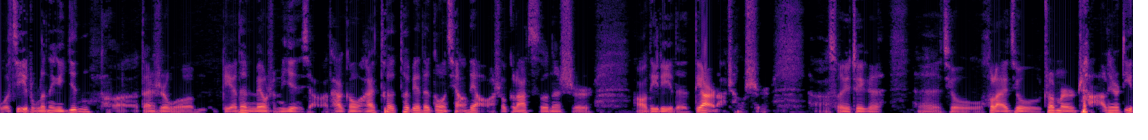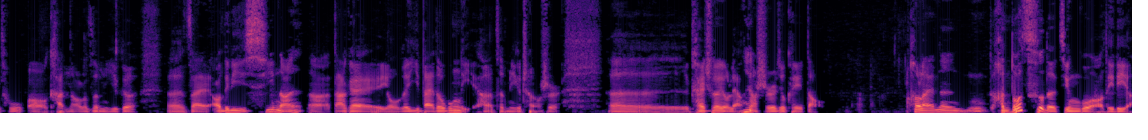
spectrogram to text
我记住了那个音啊，但是我别的没有什么印象啊。他跟我还特特别的跟我强调啊，说格拉茨呢是奥地利的第二大城市啊，所以这个呃，就后来就专门查了一下地图哦，看到了这么一个呃，在奥地利西南啊，大概有个一百多公里哈，这么一个城市，呃，开车有两个小时就可以。到后来呢，很多次的经过奥地利啊，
